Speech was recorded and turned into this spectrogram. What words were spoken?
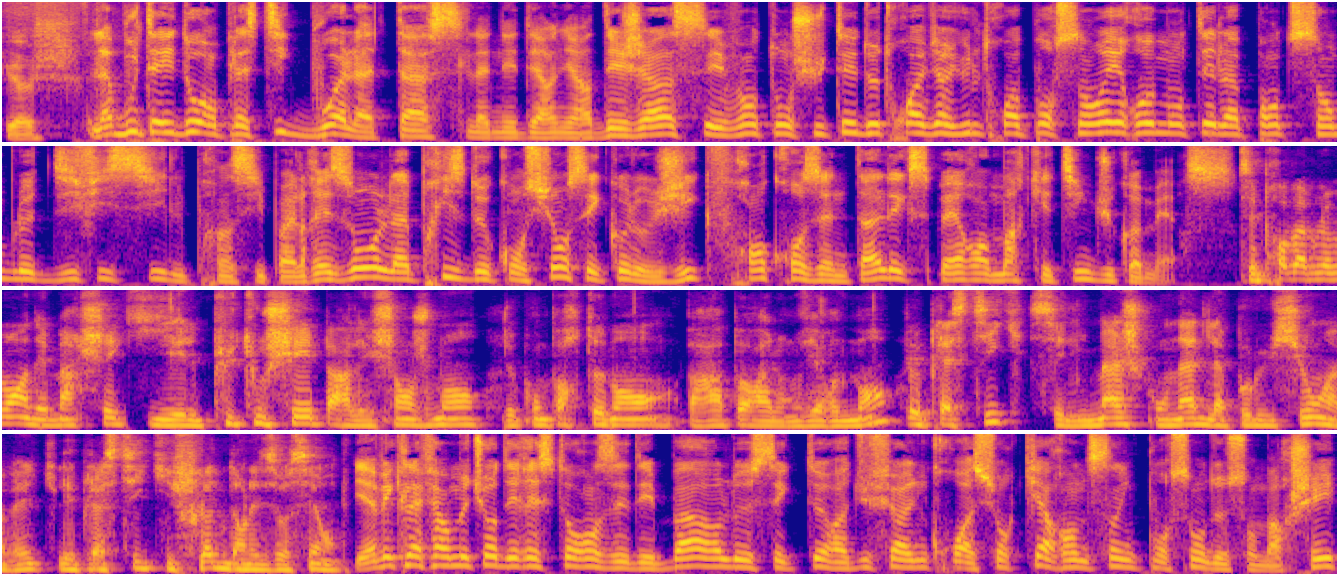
Kioch. La bouteille d'eau en plastique boit la tasse. L'année dernière déjà, ses ventes ont chuté de 3,3% et remonter la pente semble difficile. Principale raison, la prise de conscience écologique. Franck Rosenthal, expert en marketing du commerce. C'est probablement un des marchés qui est le plus touché par les changements de comportement par rapport à l'environnement. Le plastique, c'est l'image qu'on a de la pollution avec les plastiques qui flottent dans les océans. Et avec la fermeture des restaurants et des bars, le secteur a dû faire une croix sur 45% de son marché.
